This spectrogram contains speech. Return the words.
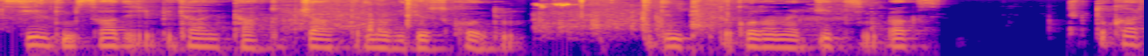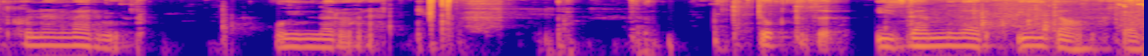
Sildim sadece bir tane takipçi arttırma videosu koydum. Gidin TikTok olanlar gitsin baksın. TikTok artık önem vermiyorum. Oyunları öğrendim. TikTok'ta da izlenmeler iyiydi ama yani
